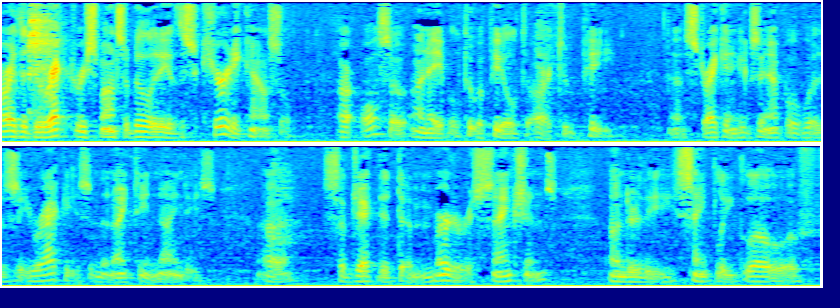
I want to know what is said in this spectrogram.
are the direct responsibility of the Security Council are also unable to appeal to R2P. A striking example was Iraqis in the 1990s, uh, subjected to murderous sanctions under the saintly glow of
